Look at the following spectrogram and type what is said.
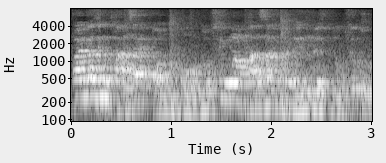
빨간색은 반사할 게 없고 녹색만 반사하니까 내 눈에서 녹색으로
